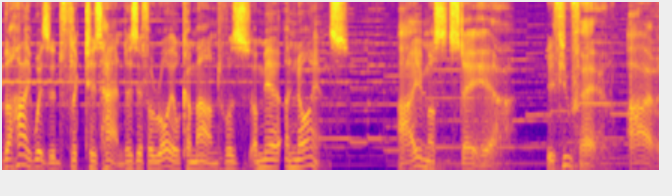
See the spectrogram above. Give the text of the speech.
The High Wizard flicked his hand as if a royal command was a mere annoyance. I must stay here. If you fail, I'll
